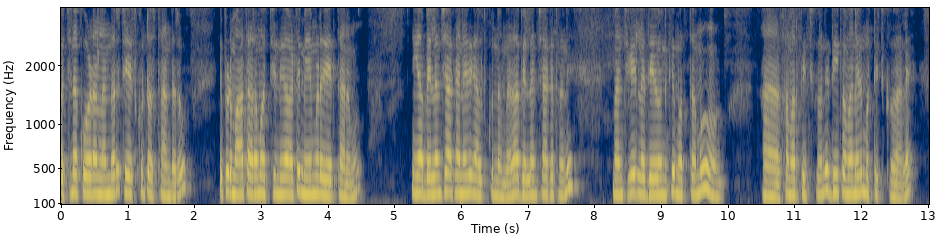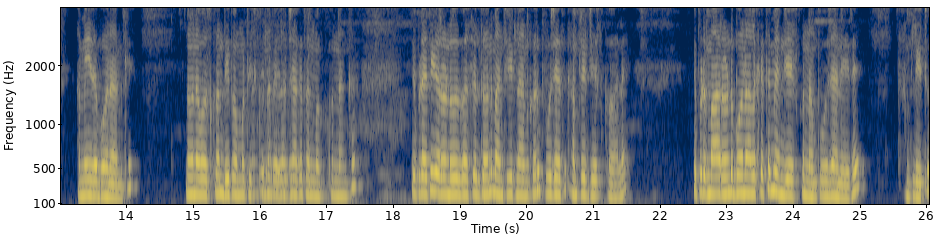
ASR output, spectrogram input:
వచ్చిన కోడళ్ళందరూ చేసుకుంటూ వస్తూ ఉంటారు ఇప్పుడు మా తరం వచ్చింది కాబట్టి మేము కూడా చేస్తాము ఇక బెల్లం శాఖ అనేది కలుపుకున్నాం కదా ఆ బెల్లం శాఖతోని మంచిగా ఇట్లా దేవునికి మొత్తము సమర్పించుకొని దీపం అనేది ముట్టించుకోవాలి ఆ మీద బోనానికి. నూనె పోసుకొని దీపం ముట్టించుకున్న బెల్లం శాఖతో మొక్కుకున్నాక ఇప్పుడైతే ఇక రెండు బస్సులతో మంచిగా ఇట్లా అనుకొని పూజ అయితే కంప్లీట్ చేసుకోవాలి. ఇప్పుడు మా రెండు బోనాలకైతే మేము చేసుకున్నాం పూజ అనేది కంప్లీట్.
